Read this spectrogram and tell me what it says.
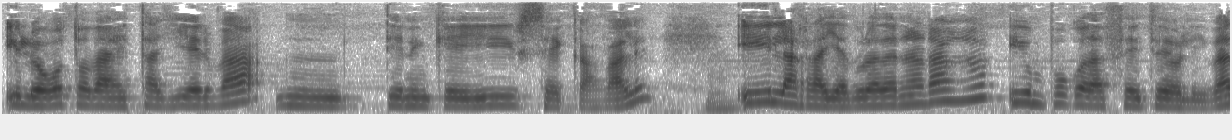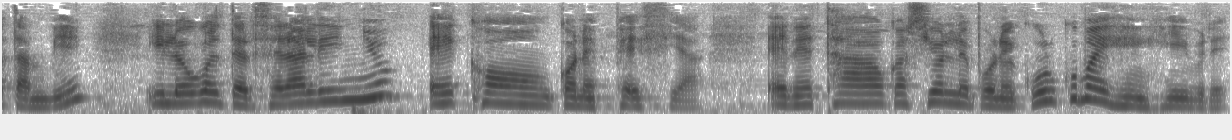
Y luego todas estas hierbas mm, tienen que ir secas, ¿vale? Y la ralladura de naranja y un poco de aceite de oliva también. Y luego el tercer aliño es con, con especias. En esta ocasión le pone cúrcuma y jengibre.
